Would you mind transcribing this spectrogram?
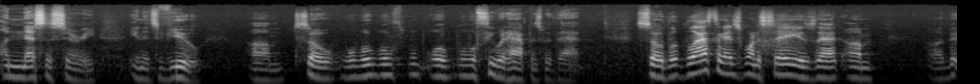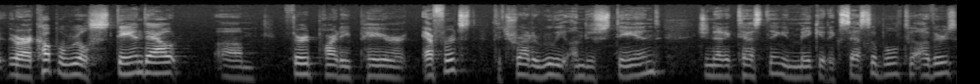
unnecessary in its view. Um, so we'll, we'll, we'll, we'll, see what happens with that. So the the last thing I just want to say is that um, uh, th- there are a couple real standout um, third-party payer efforts to try to really understand genetic testing and make it accessible to others.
